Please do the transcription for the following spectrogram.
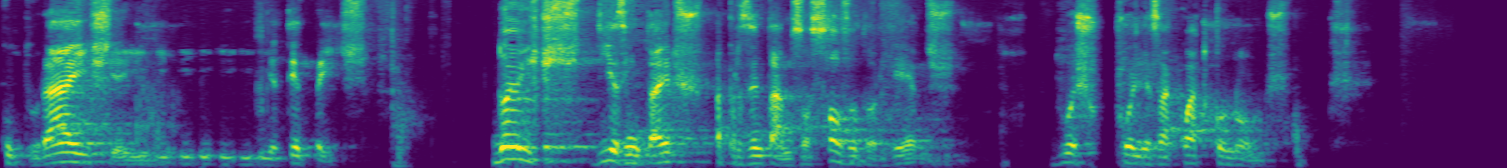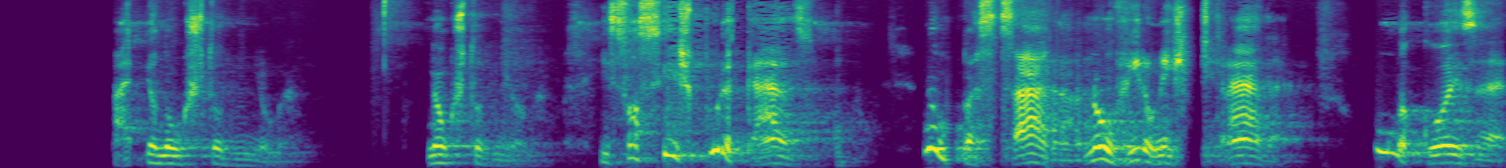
culturais e, e, e, até de país. Dois dias inteiros apresentámos ao Salvador Guedes duas folhas A4 com nomes. Ah, ele não gostou de nenhuma. Não gostou de nenhuma. E se vocês, por acaso, não passaram, não viram na estrada uma coisa,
